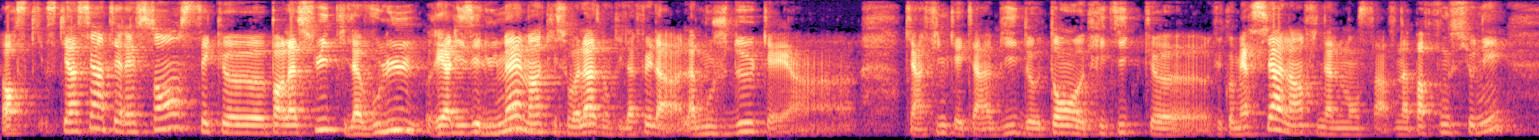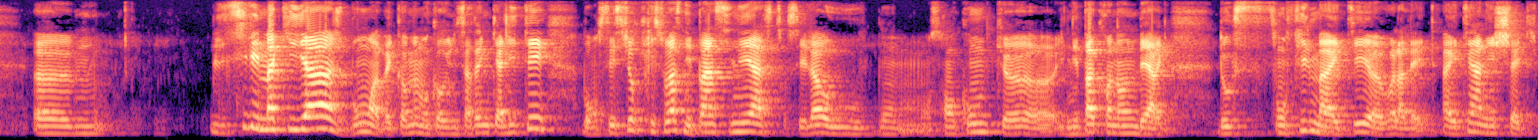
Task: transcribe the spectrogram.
Alors, ce qui, est assez intéressant, c'est que par la suite, il a voulu réaliser lui-même, hein, qu'il soit là, donc il a fait la, la Mouche 2, qui est un, qui est un film qui a été un bide autant critique que, commercial, hein, finalement, ça n'a pas fonctionné. Euh, si les maquillages, bon, avaient quand même encore une certaine qualité, bon, c'est sûr que Chris Wallace n'est pas un cinéaste. C'est là où on se rend compte qu'il n'est pas Cronenberg. Donc son film a été, voilà, a été un échec.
